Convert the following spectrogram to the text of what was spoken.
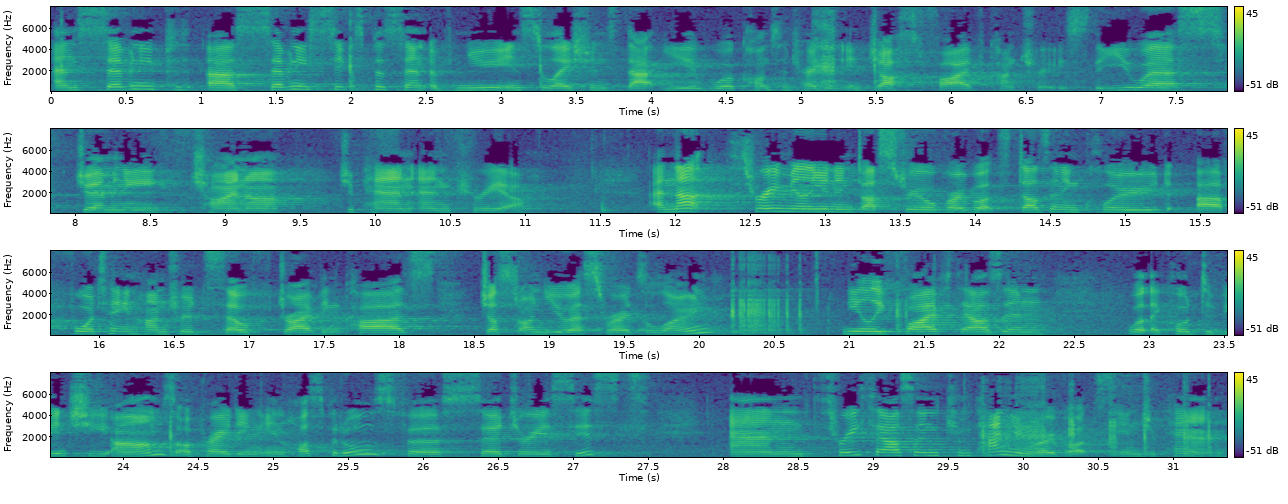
and 70, uh, 76% of new installations that year were concentrated in just five countries the US, Germany, China, Japan, and Korea. And that 3 million industrial robots doesn't include uh, 1,400 self driving cars just on US roads alone, nearly 5,000 what they call Da Vinci arms operating in hospitals for surgery assists, and 3,000 companion robots in Japan.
